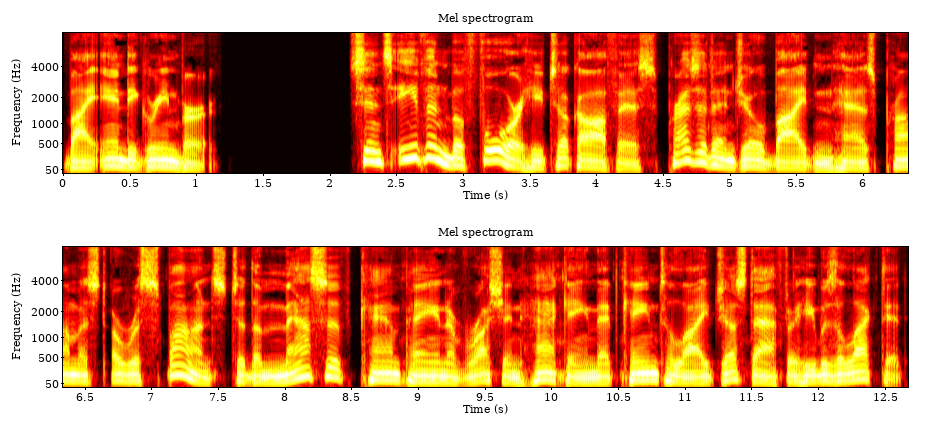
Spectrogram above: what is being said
By Andy Greenberg. Since even before he took office, President Joe Biden has promised a response to the massive campaign of Russian hacking that came to light just after he was elected.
